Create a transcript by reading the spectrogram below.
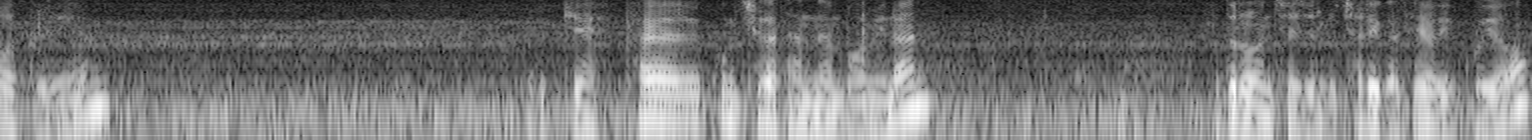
도어 트림. 이렇게 팔꿈치가 닿는 범위는 부드러운 재질로 처리가 되어 있고요.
